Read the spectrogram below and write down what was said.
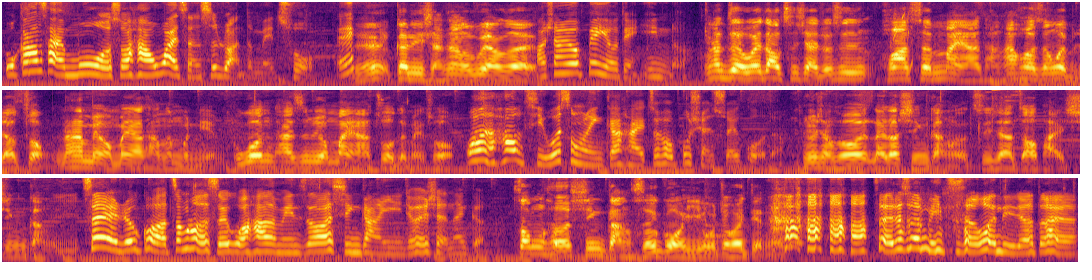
我刚才摸的时候，它外层是软的，没错。哎、哎，跟你想象的不一样，对好？像又变有点硬了。那这个味道吃起来就是花生麦芽糖，它花生味比较重，但它没有麦芽糖那么黏。不过它是用麦芽做的，没错。我很好奇，为什么你刚才最后不选水果的？因为想说来到新港了，吃一下招牌新港怡，所以如果综合水果它的名字叫新港怡，你就会选那个。综合新港水果怡，我就会点那个。所以就是名字的问题就对了。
